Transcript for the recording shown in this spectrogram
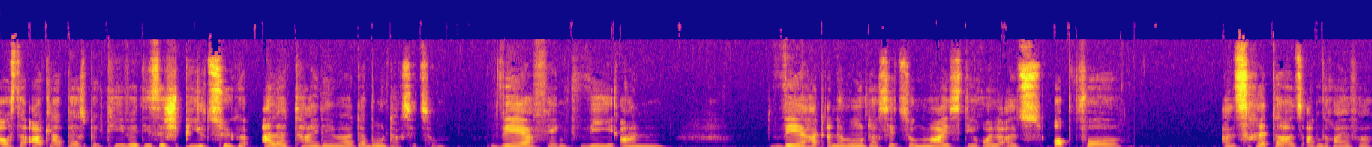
aus der Adlerperspektive diese Spielzüge aller Teilnehmer der Montagssitzung. Wer fängt wie an? Wer hat an der Montagssitzung meist die Rolle als Opfer, als Retter, als Angreifer?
